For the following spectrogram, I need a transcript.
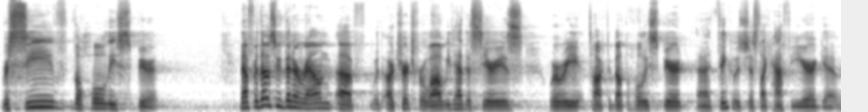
receive the Holy Spirit. Now, for those who've been around uh, with our church for a while, we've had this series where we talked about the Holy Spirit, uh, I think it was just like half a year ago.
